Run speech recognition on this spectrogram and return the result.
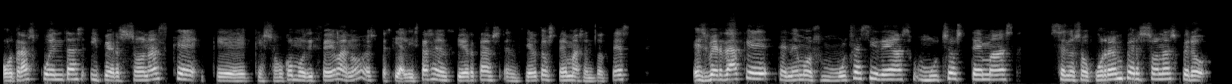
otras cuentas y personas que, que, que, son, como dice Eva, ¿no? especialistas en, ciertas, en ciertos temas. Entonces, es verdad que tenemos muchas ideas, muchos temas, se nos ocurren personas, pero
